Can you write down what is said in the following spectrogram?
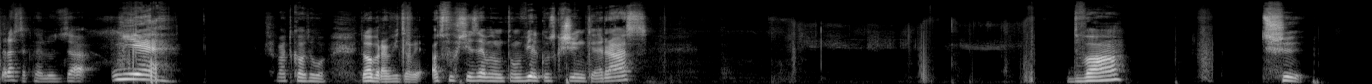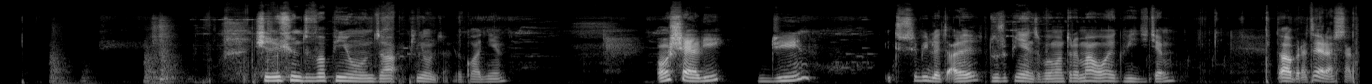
Teraz tak na luz za... Nie! Przypadkowo to było. Dobra, widzowie, otwórzcie ze mną tą wielką skrzynkę. Raz. Dwa. Trzy. 72 pieniądza. Pieniądza, dokładnie. O Shelly, Jean i trzy bilety, ale dużo pieniędzy, bo mam trochę mało, jak widzicie. Dobra, teraz tak,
